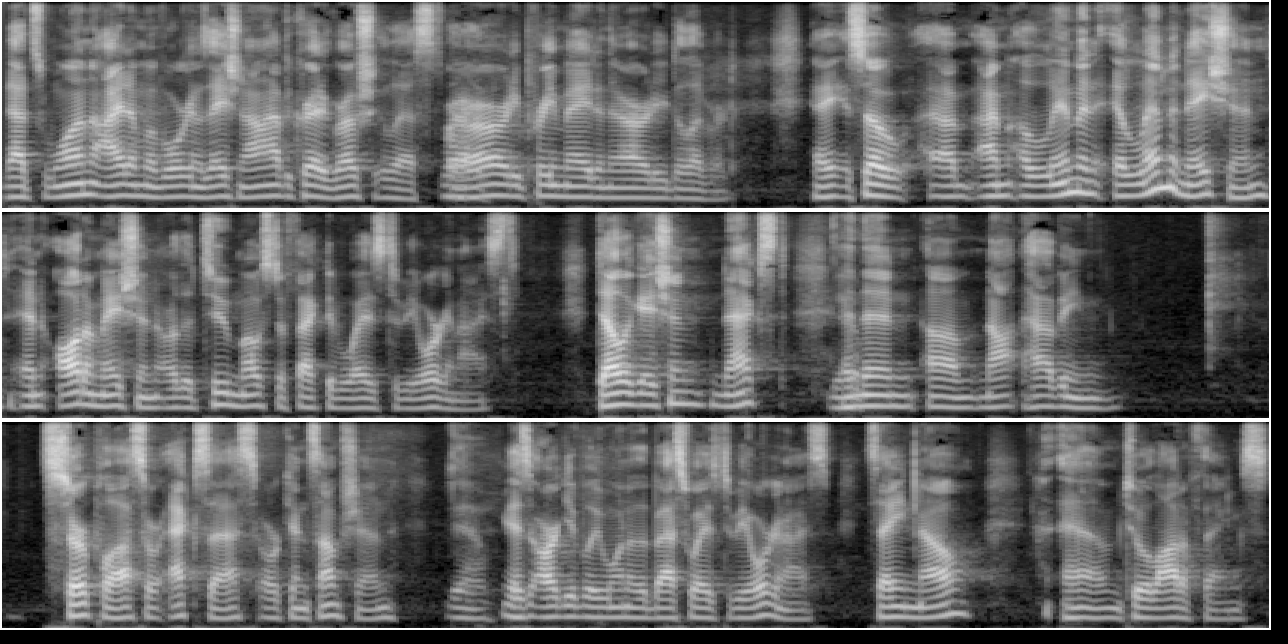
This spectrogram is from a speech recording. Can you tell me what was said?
that's one item of organization. I don't have to create a grocery list. They're already pre-made and they're already delivered. Okay, so um, I'm elimin- elimination and automation are the two most effective ways to be organized. Delegation next, Yep. and then um, not having surplus or excess or consumption Yeah. is arguably one of the best ways to be organized. Saying no um, to a lot of things.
